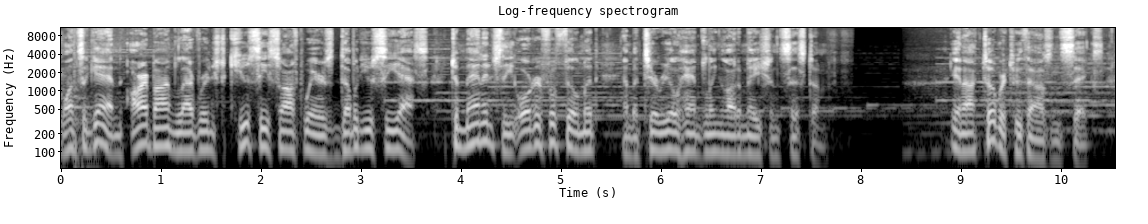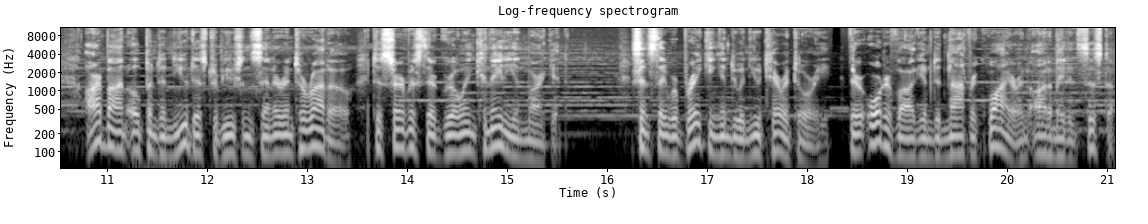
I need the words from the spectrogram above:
Once again, Arbonne leveraged QC Software's WCS to manage the order fulfillment and material handling automation system. In October 2006, Arbonne opened a new distribution center in Toronto to service their growing Canadian market. Since they were breaking into a new territory, their order volume did not require an automated system,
